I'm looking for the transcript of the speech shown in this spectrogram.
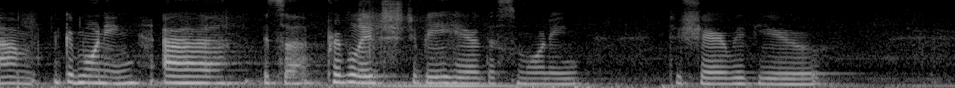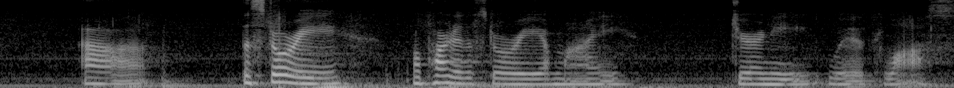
Um, good morning. Uh, it's a privilege to be here this morning to share with you uh, the story, or part of the story of my journey with loss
